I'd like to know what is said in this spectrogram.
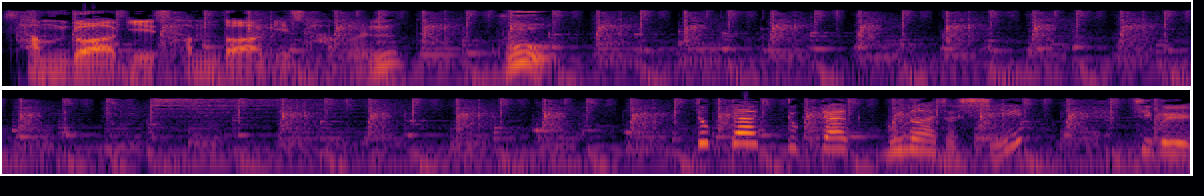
3 더하기 3 더하기 3은 구. 뚝딱뚝딱 문어 아저씨. 집을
